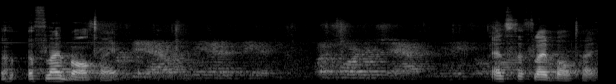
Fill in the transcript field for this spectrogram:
a, a fly ball type. That's the fly ball type.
